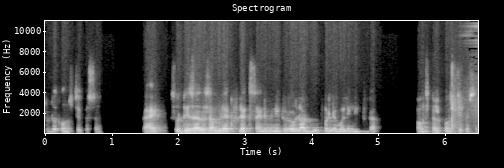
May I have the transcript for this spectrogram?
to the constipation, right? So these are some red flag signs we need to roll out before leveling into the functional constipation.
